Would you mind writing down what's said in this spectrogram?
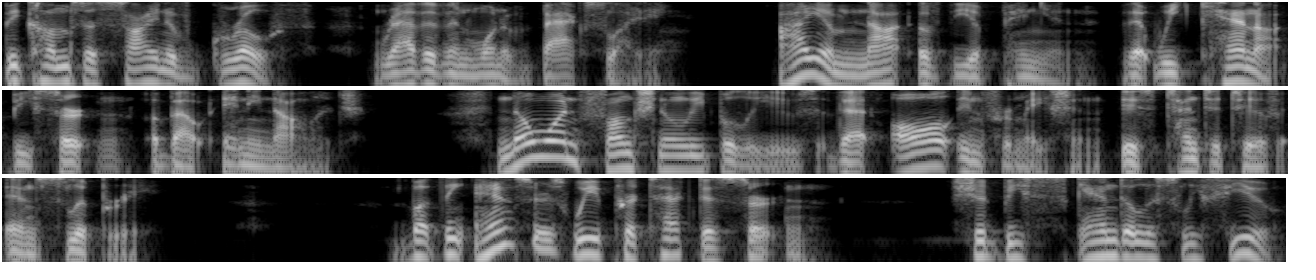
becomes a sign of growth rather than one of backsliding. I am not of the opinion that we cannot be certain about any knowledge. No one functionally believes that all information is tentative and slippery. But the answers we protect as certain should be scandalously few.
